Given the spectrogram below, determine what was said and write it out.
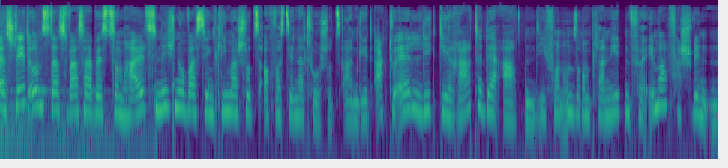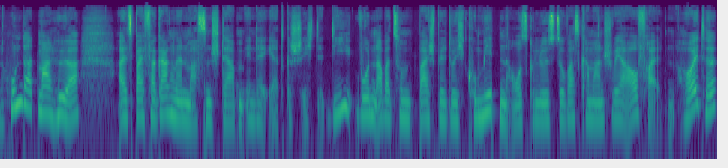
Es steht uns das Wasser bis zum Hals, nicht nur was den Klimaschutz, auch was den Naturschutz angeht. Aktuell liegt die Rate der Arten, die von unserem Planeten für immer verschwinden, hundertmal höher als bei vergangenen Massensterben in der Erdgeschichte. Die wurden aber zum Beispiel durch Kometen ausgelöst. Sowas kann man schwer aufhalten. Heute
